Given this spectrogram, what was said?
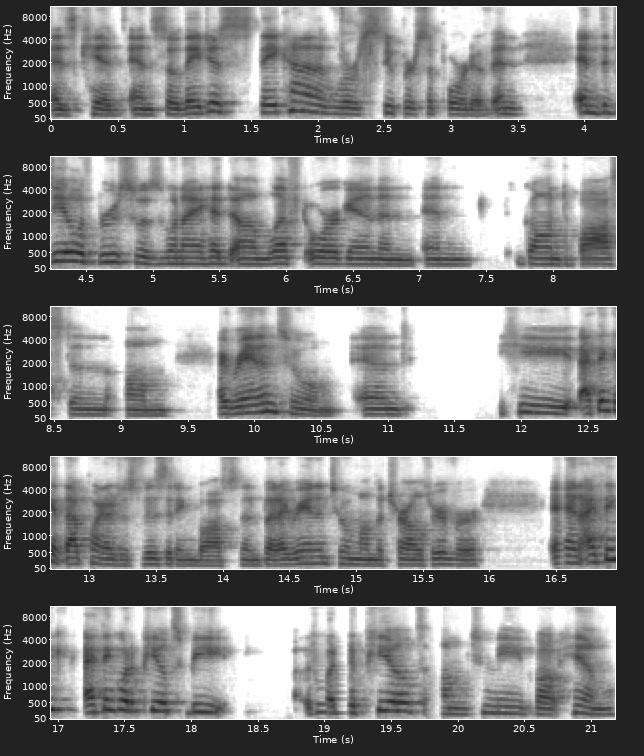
as kids and so they just they kind of were super supportive and and the deal with bruce was when i had um, left oregon and and gone to boston um, I ran into him and he I think at that point I was just visiting Boston, but I ran into him on the Charles River. And I think I think what appealed to be what appealed um, to me about him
